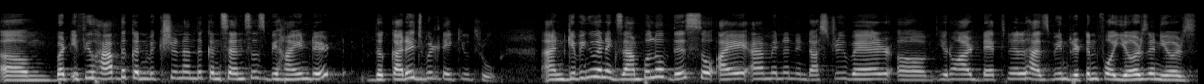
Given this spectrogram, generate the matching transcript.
Um, but if you have the conviction and the consensus behind it, the courage will take you through. And giving you an example of this, so I am in an industry where, uh, you know, our death knell has been written for years and years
